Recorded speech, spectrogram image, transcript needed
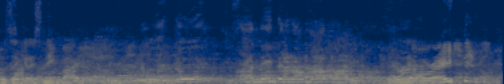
Was I gonna sneak by? I need that on my bike. I know, right?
